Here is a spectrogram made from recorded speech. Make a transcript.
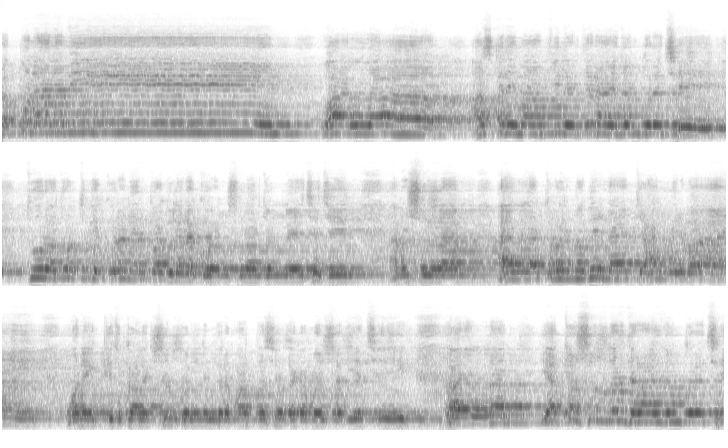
রব্বুল আলামিন, ও আল্লাহ, আজকের এই মাহফিলের যারা আয়োজন করেছে দূর অদূর থেকে কোরআনের পাগলেরা কোরআন শোনার জন্য এসেছে। আমি শুনলাম, আল্লাহ তোমার নবীর নায়ক জাহাঙ্গীর ভাই অনেক কিছু কালেকশন করলেন তারা মাদ্রাসায় টাকা পয়সা দিয়েছি আল্লাহ এত সুন্দর যারা আয়োজন করেছে।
